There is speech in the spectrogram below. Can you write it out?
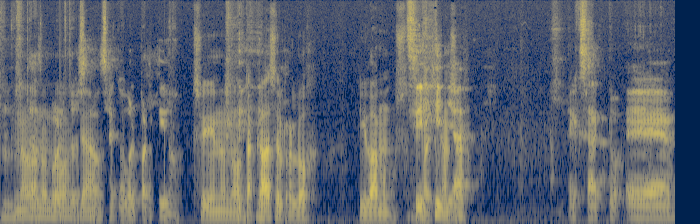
no, no, por el touchdown, se acabó el partido. Sí, no, no, te acabas el reloj y vámonos. Sí, ya. Exacto. Eh,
